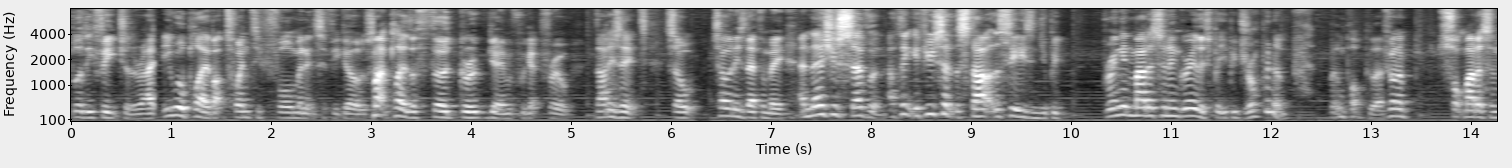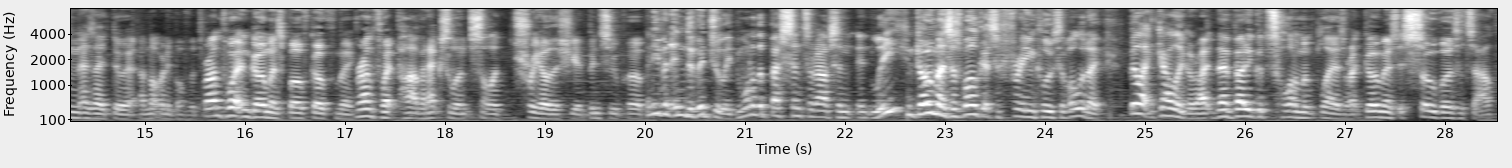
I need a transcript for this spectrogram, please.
bloody feature, right? He will play about 24 minutes if he goes. Might play the third group game if we get through. That is it. So Toney's there for me. And there's your seven. I think if you said at the start of the season you'd be bringing Maddison and Grealish, but you'd be dropping them. Bit unpopular. If you want to swap Maddison as I do it, I'm not really bothered. Branthwaite and Gomez both go for me. Branthwaite part of an excellent, solid trio this year, been superb. And even individually, been one of the best centre-halves in, in league. And Gomez as well gets a free inclusive holiday. Be like Gallagher, right? They're very good tournament players, right? Gomez is so versatile.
